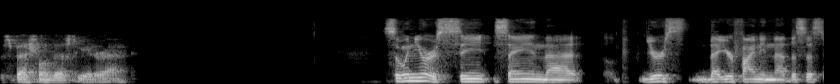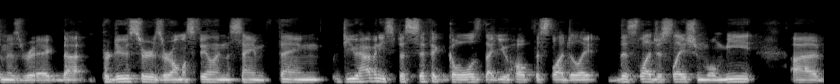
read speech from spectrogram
the Special Investigator Act. So when you are see, saying that you're that you're finding that the system is rigged, that producers are almost feeling the same thing. Do you have any specific goals that you hope this legislate this legislation will meet, uh,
